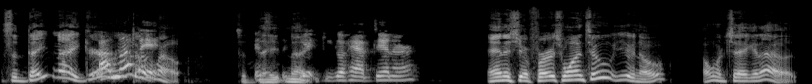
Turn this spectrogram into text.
It's a date night, girl. I love it. About? It's a It's, date night. You go have dinner. And it's your first one too, you know. I want to check it out.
